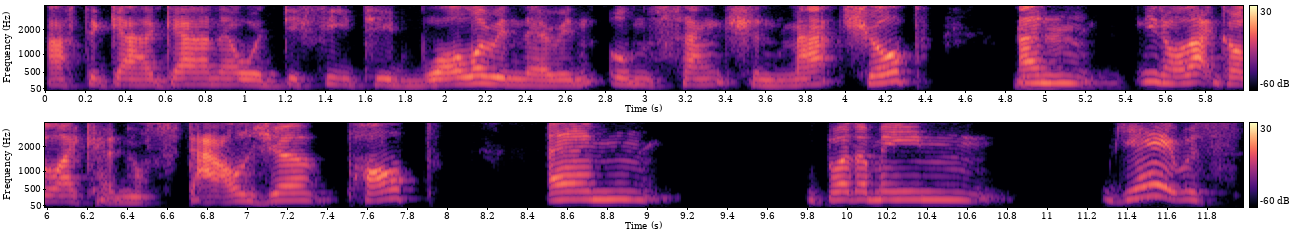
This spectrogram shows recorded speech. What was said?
after Gargano had defeated Waller in their unsanctioned matchup. Mm-hmm. And, you know, that got like a nostalgia pop. Um, but I mean, yeah, it was,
